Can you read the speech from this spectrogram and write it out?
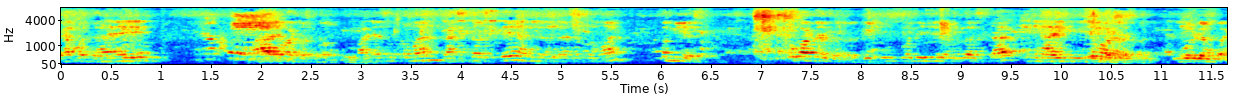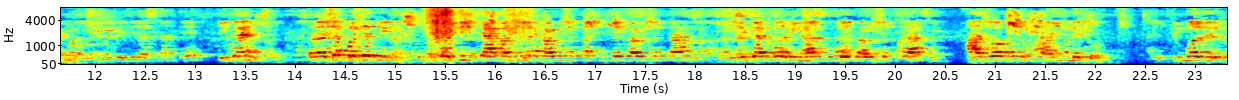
या पद्धतीने काय वाटत. पाण्याचं प्रमाण जास्त असते आणि रंगाचं प्रमाण कमी असते. तो वॉटर कलर जे मध्ये जे रंग असतात वॉटर कलर गोल्डनमध्ये जे असतात ते ठीक आहे. तर अशा पद्धतीनं तुम्ही त्या बाजूला काढू शकता कुठे काढू शकता. रंगाचं विमान कुठे काढू शकता. हा जो आपण पॉईंट देतो सिम्बॉल देतो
